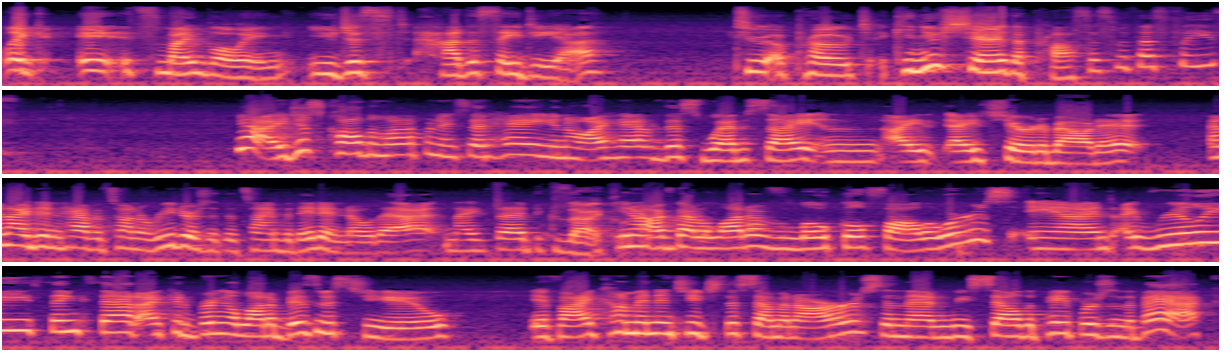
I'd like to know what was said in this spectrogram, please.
like, it, it's mind blowing. You just had this idea to approach. Can you share the process with us, please? Yeah, I just called them up and I said, hey, you know, I have this website and I, I shared about it. And I didn't have a ton of readers at the time, but they didn't know that. And I said, exactly. You know, I've got a lot of local followers, and I really think that I could bring a lot of business to you if I come in and teach the seminars, and then we sell the papers in the back.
